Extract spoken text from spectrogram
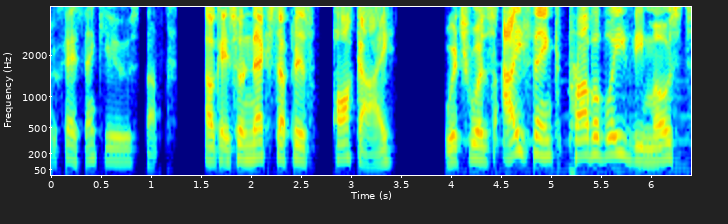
Okay, thank you. Stop. Okay, so next up is Hawkeye, which was, I think, probably the most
